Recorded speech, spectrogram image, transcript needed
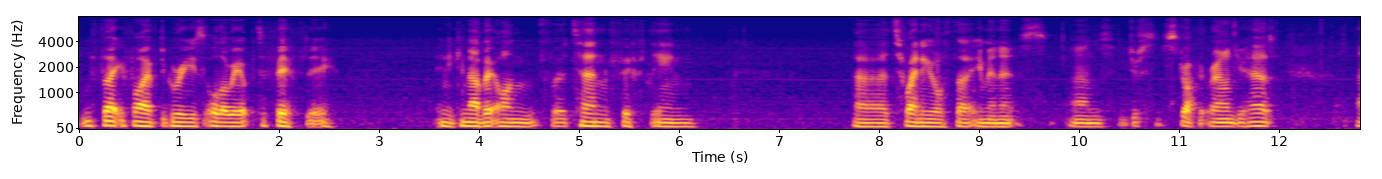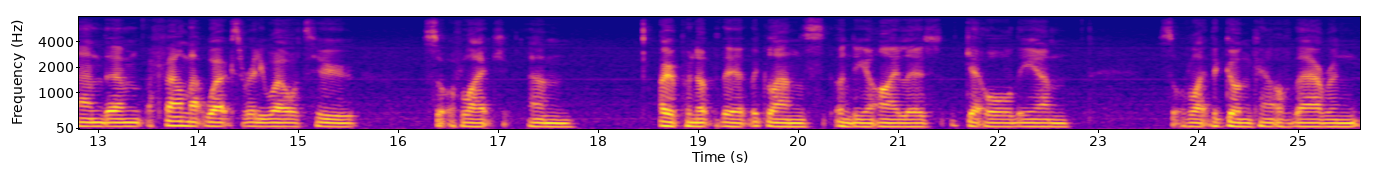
from 35 degrees all the way up to 50. And you can have it on for 10, 15, uh, 20 or 30 minutes and you just strap it around your head. And um, I found that works really well to sort of like um, open up the, the glands under your eyelid, get all the um, sort of like the gunk out of there and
